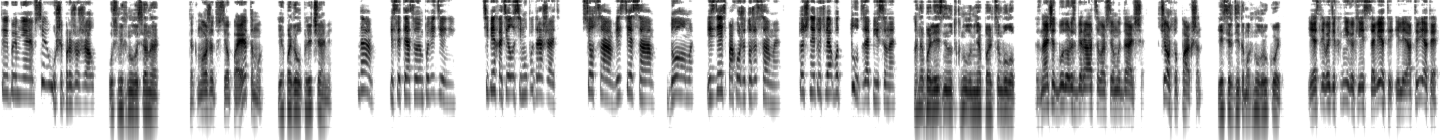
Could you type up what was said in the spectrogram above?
ты бы мне все уши прожужжал», — усмехнулась она. «Так может, все поэтому?» Я повел плечами. «Да, если ты о своем поведении. Тебе хотелось ему подражать. Все сам, везде сам, дома, и здесь, похоже, то же самое. Точно это у тебя вот тут записано». Она болезненно ткнула меня пальцем в лоб. «Значит, буду разбираться во всем и дальше. К черту, Пакшин!» Я сердито махнул рукой. «Если в этих книгах есть советы или ответы,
